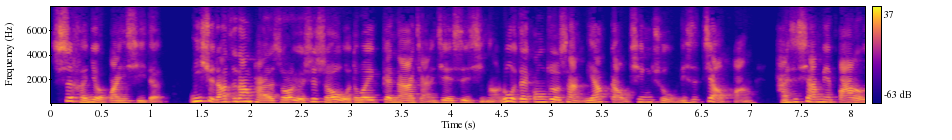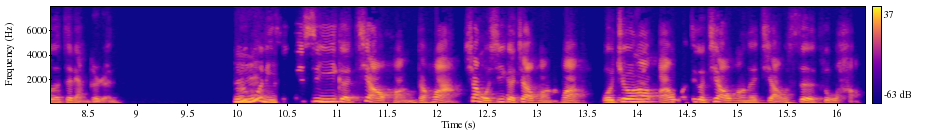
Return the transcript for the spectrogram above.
是很有关系的。你选到这张牌的时候，有些时候我都会跟大家讲一件事情啊。如果在工作上，你要搞清楚你是教皇还是下面 follow 的这两个人。如果你是一个教皇的话，像我是一个教皇的话，我就要把我这个教皇的角色做好。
